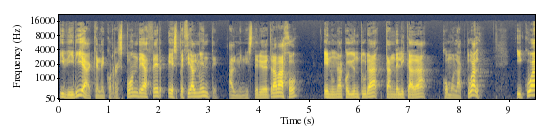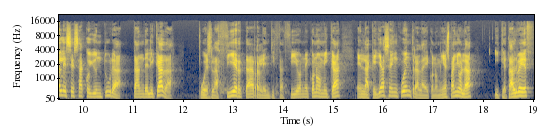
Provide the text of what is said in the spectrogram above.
Y diría que le corresponde hacer especialmente al Ministerio de Trabajo en una coyuntura tan delicada como la actual. ¿Y cuál es esa coyuntura tan delicada? Pues la cierta ralentización económica en la que ya se encuentra la economía española y que tal vez,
